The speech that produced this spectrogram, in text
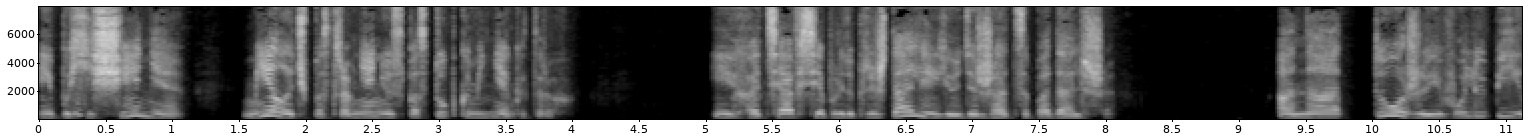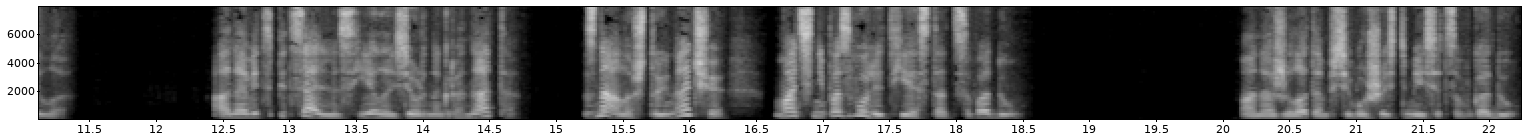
И похищение — мелочь по сравнению с поступками некоторых. И хотя все предупреждали ее держаться подальше, она тоже его любила. Она ведь специально съела зерна граната, знала, что иначе мать не позволит ей остаться в аду. Она жила там всего шесть месяцев в году,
